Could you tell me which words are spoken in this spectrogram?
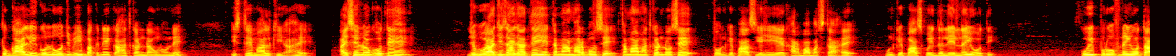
تو گالی گلوج بھی بکنے کا ہتھ کنڈا انہوں نے استعمال کیا ہے۔ ایسے لوگ ہوتے ہیں جب وہ عاجز آ جاتے ہیں تمام حربوں سے، تمام ہتھ کنڈوں سے، تو ان کے پاس یہی ایک حربہ بچتا ہے۔ ان کے پاس کوئی دلیل نہیں ہوتی، کوئی پروف نہیں ہوتا۔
